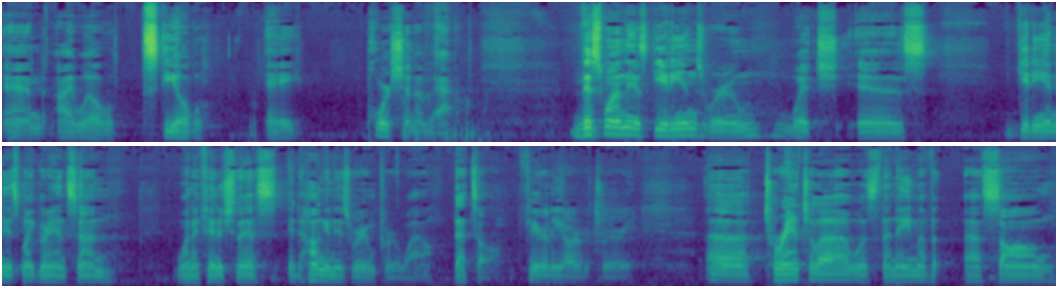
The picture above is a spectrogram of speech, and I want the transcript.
and I will steal a portion of that. This one is Gideon's room, which is Gideon is my grandson. When I finish this, it hung in his room for a while. That's all, fairly arbitrary. Uh, Tarantula was the name of a song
